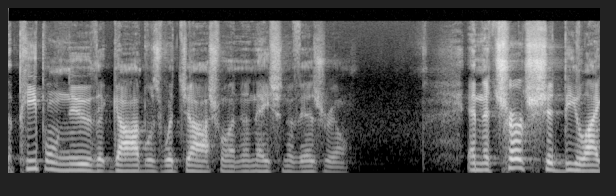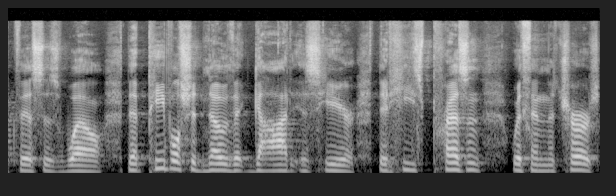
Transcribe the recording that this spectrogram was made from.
the people knew that God was with Joshua and the nation of Israel. And the church should be like this as well that people should know that God is here, that He's present within the church.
